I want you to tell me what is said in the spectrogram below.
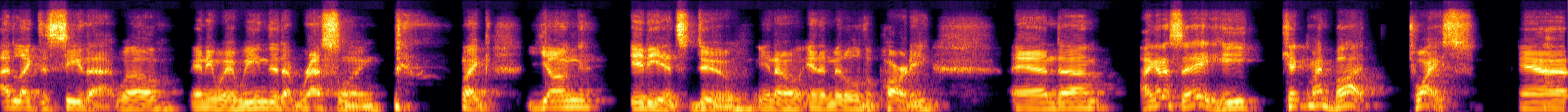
I'd like to see that. Well, anyway, we ended up wrestling like young idiots do, you know, in the middle of a party. And um, I got to say, he kicked my butt twice and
